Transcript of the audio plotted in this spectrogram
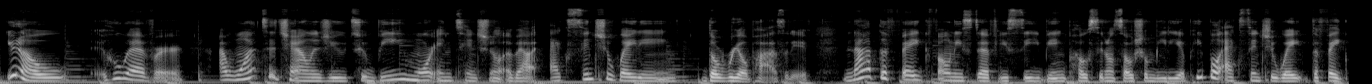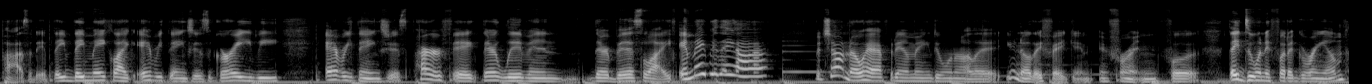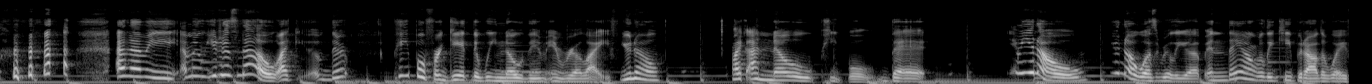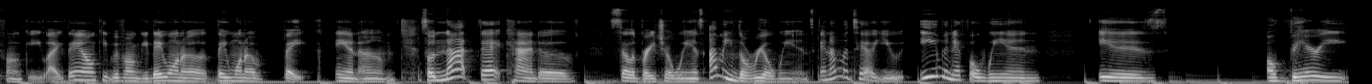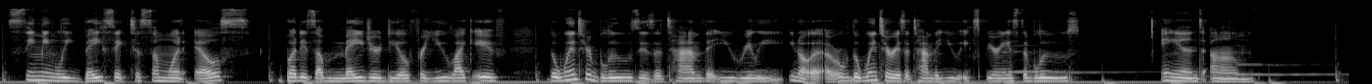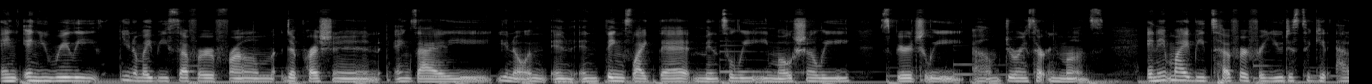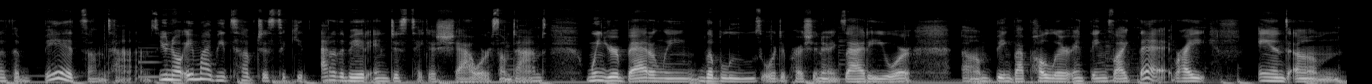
you know, whoever, I want to challenge you to be more intentional about accentuating the real positive, not the fake, phony stuff you see being posted on social media. People accentuate the fake positive. They, they make like everything's just gravy, everything's just perfect. They're living their best life. And maybe they are. But y'all know half of them ain't doing all that. You know they faking and fronting for they doing it for the gram. and I mean, I mean, you just know, like they're people forget that we know them in real life. You know, like I know people that you know, you know what's really up and they don't really keep it all the way funky. Like they don't keep it funky. They want to they want to fake. And um so not that kind of celebrate your wins. I mean the real wins. And I'm going to tell you, even if a win is a very seemingly basic to someone else, but it's a major deal for you, like if the winter blues is a time that you really, you know, uh, or the winter is a time that you experience the blues and um and and you really, you know, maybe suffer from depression, anxiety, you know, and and, and things like that mentally, emotionally, spiritually um, during certain months. And it might be tougher for you just to get out of the bed sometimes. You know, it might be tough just to get out of the bed and just take a shower sometimes when you're battling the blues or depression or anxiety or um, being bipolar and things like that, right? And um,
